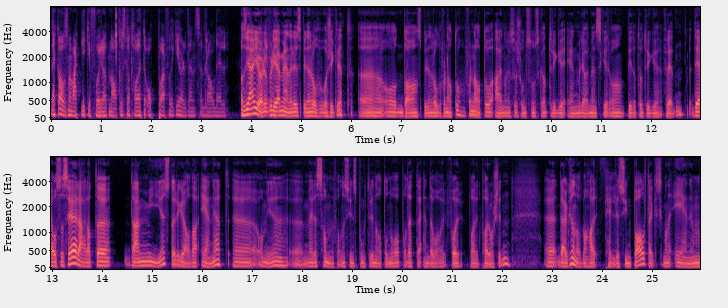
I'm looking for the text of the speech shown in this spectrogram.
Det er ikke alle som har vært like for at Nato skal ta dette opp, og i hvert fall ikke gjøre det til en sentral del. Altså Jeg gjør det fordi jeg mener det spiller en rolle for vår sikkerhet. Uh, og da spiller det en rolle for Nato. For Nato er en organisasjon som skal trygge én milliard mennesker og bidra til å trygge freden. Det jeg også ser, er at uh, det er mye større grad av enighet uh, og mye mer sammenfallende synspunkter i Nato nå på dette enn det var for bare et par år siden. Det er jo ikke sånn at man har felles syn på alt. Det er ikke sånn at man er enig om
